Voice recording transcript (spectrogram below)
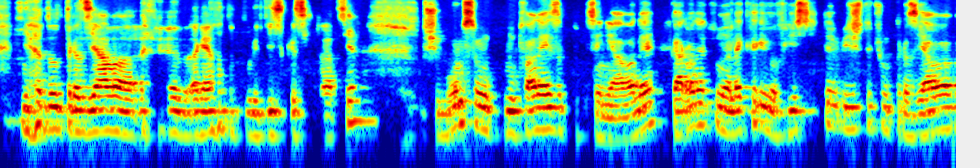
няма да отразява реалната политическа ситуация. Шегувам се, но това не е за подценяване. Карването на лекари в листите, виждате, че отразява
